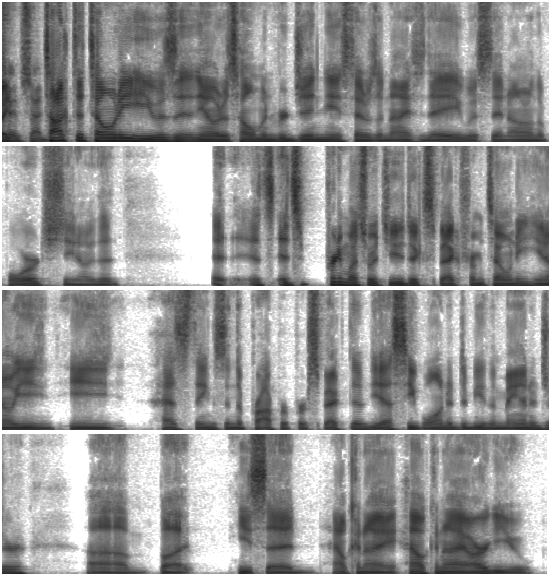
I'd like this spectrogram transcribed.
anyway, him Sunday. talked to Tony. He was, you know, at his home in Virginia. He said it was a nice day. He was sitting out on the porch. You know, that it's it's pretty much what you'd expect from Tony. You know, he he has things in the proper perspective. Yes, he wanted to be the manager, um, but he said, "How can I how can I argue?"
